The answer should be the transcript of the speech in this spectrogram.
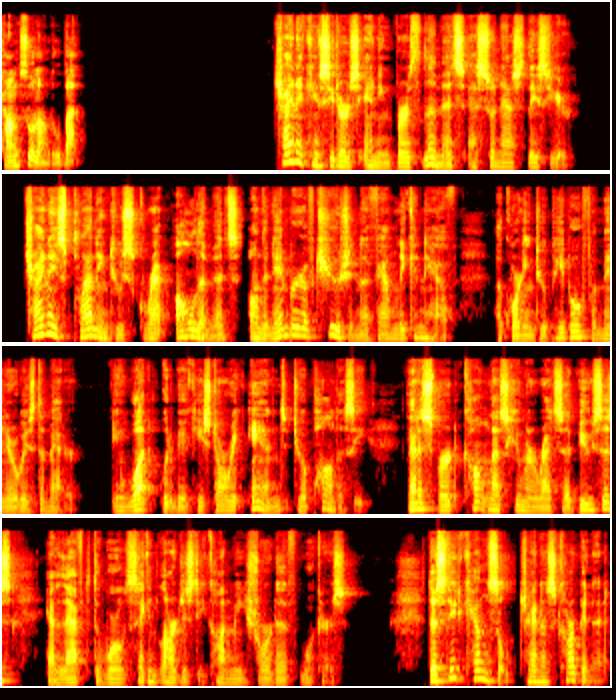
常速朗读版。China considers ending birth limits as soon as this year. China is planning to scrap all limits on the number of children a family can have, according to people familiar with the matter, in what would be a historic end to a policy that has spurred countless human rights abuses and left the world's second largest economy short of workers. The State Council, China's cabinet,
